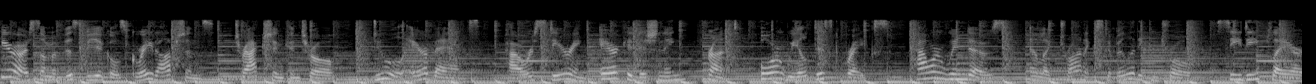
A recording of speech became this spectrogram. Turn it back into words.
Here are some of this vehicle's great options. Traction control, dual airbags, power steering, air conditioning, front, four-wheel disc brakes, power windows, electronic stability control, CD player,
